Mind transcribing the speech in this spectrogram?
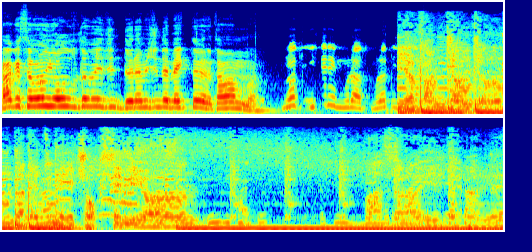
Kanka sen o yolda ve dönemecinde bekle beni tamam mı? Murat insene Murat. Murat insene. Yok amcam canımdan etmeyi çok İyi. Bakayım, Azrail tepemde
